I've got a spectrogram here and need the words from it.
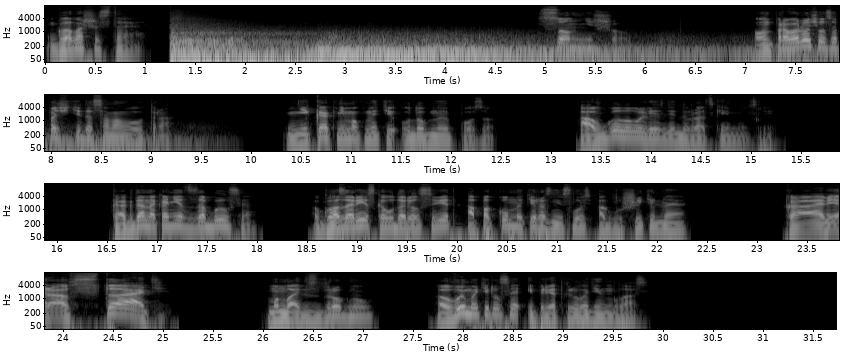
Глава шестая. Сон не шел. Он проворочился почти до самого утра. Никак не мог найти удобную позу. А в голову лезли дурацкие мысли. Когда наконец забылся, в глаза резко ударил свет, а по комнате разнеслось оглушительное «Камера, встать!» Мунлайт вздрогнул, выматерился и приоткрыл один глаз.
